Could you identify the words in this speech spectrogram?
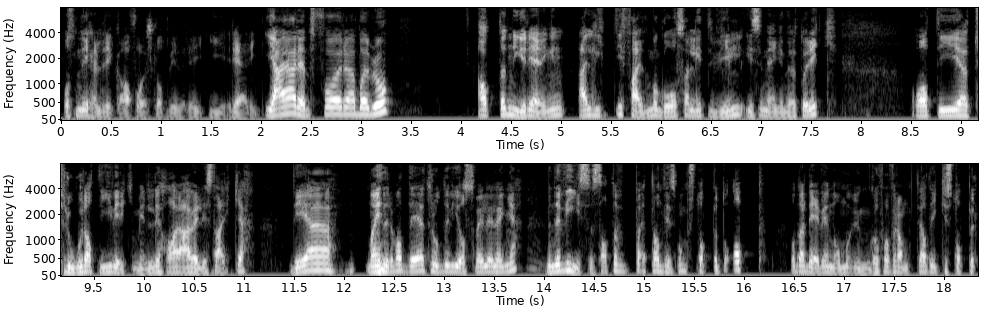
og som de heller ikke har foreslått videre i regjering. Jeg er redd for, eh, Barbro, at den nye regjeringen er litt i ferd med å gå seg litt vill i sin egen retorikk og at de tror at de virkemidlene de har, er veldig sterke. Det må jeg innrømme at det trodde vi også veldig lenge, men det viser seg at det på et eller annet tidspunkt stoppet opp. Og det er det vi nå må unngå for framtida, at det ikke stopper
